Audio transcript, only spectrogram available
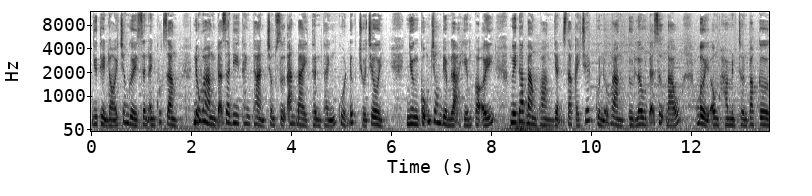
như thể nói cho người dân Anh quốc rằng nữ hoàng đã ra đi thanh thản trong sự an bài thần thánh của Đức Chúa Trời. Nhưng cũng trong điểm lạ hiếm có ấy, người ta bàng hoàng nhận ra cái chết của nữ hoàng từ lâu đã dự báo bởi ông Hamilton Barker,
